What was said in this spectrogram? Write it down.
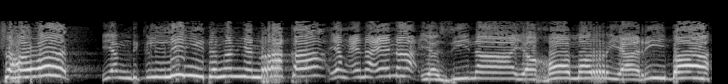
Syahwat yang dikelilingi dengannya neraka yang enak-enak, ya zina, ya khamar, ya riba,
